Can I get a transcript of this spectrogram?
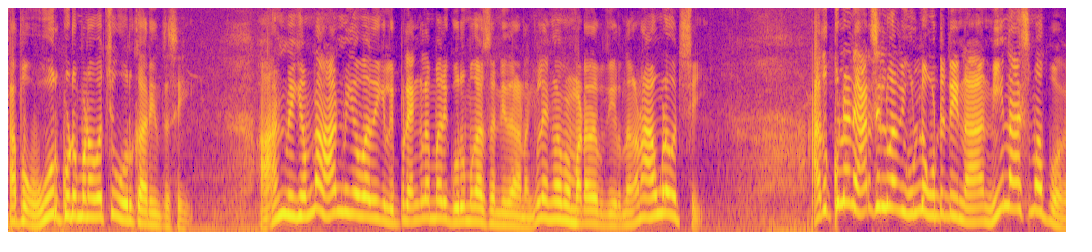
அப்போ ஊர் குடும்பனை வச்சு ஊர் காரியத்தை செய். ஆன்மீகம்னா ஆன்மீகவாதிகள். இப்போ எங்களை மாதிரி குருமகா சன்னிதானங்கள் எங்களை மாதிரி மடாதிபதி இருந்தாங்கன்னா அவங்கள வச்சு செய். அதுக்குள்ளே நீ அரசியல்வாதி உள்ளே விட்டுட்டீங்கன்னா நீ நாசமாக போவ.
